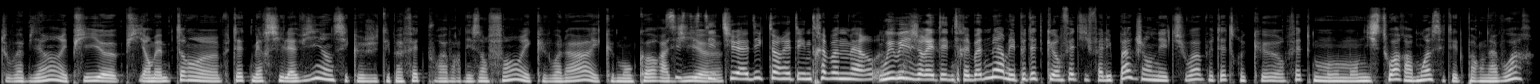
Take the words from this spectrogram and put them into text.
tout va bien. Et puis, euh, puis en même temps, euh, peut-être merci la vie, hein, c'est que j'étais pas faite pour avoir des enfants et que voilà, et que mon corps a si, dit. si, si, euh, tu as dit que tu aurais été une très bonne mère. oui, oui, j'aurais été une très bonne mère, mais peut-être qu'en fait, il fallait pas que j'en ai, tu vois. Peut-être que, en fait, mon, mon histoire à moi, c'était de pas en avoir.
